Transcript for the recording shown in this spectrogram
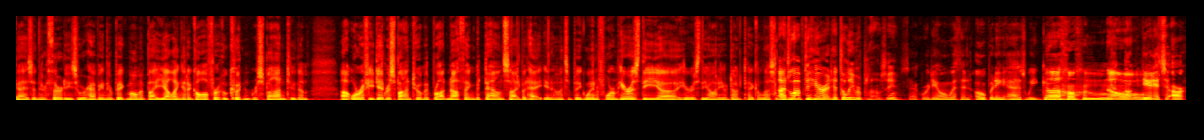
Guys in their 30s who were having their big moment by yelling at a golfer who couldn't respond to them. Uh, or if he did respond to him, it brought nothing but downside. But hey, you know, it's a big win for him. Here is the uh, here is the audio. Doug, take a listen. I'd love to hear it. Hit the lever plow. See? Zach, we're dealing with an opening as we go. Oh no! uh, dude, it's our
